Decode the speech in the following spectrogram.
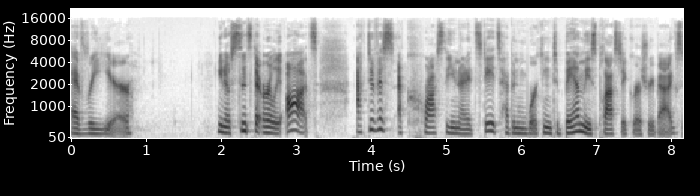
every year. You know, since the early aughts, activists across the United States have been working to ban these plastic grocery bags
